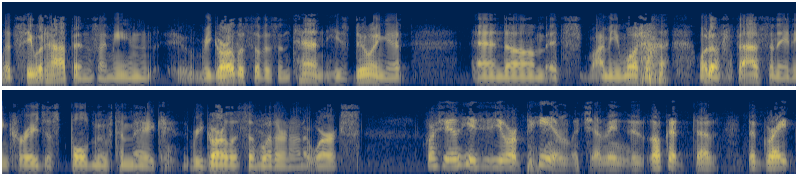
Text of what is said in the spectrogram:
let's see what happens. I mean, regardless of his intent, he's doing it and um it's i mean what what a fascinating courageous bold move to make regardless of whether or not it works. Of course you know he's european which i mean look at the the great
